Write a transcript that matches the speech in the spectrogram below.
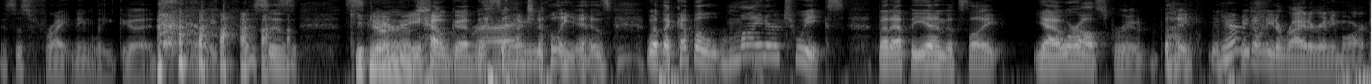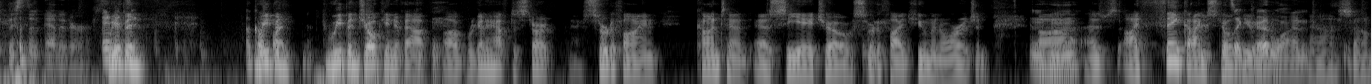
this is frighteningly good. like this is Keep scary how good right. this actually is, with a couple minor tweaks. But at the end, it's like, yeah, we're all screwed. Like, yeah. we don't need a writer anymore, just an editor. So. We've been. A... Oh, we've been we've been joking about uh, we're going to have to start certifying content as CHO, certified human origin, Mm-hmm. Uh, as I think I'm still. That's a good one. Yeah, so.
